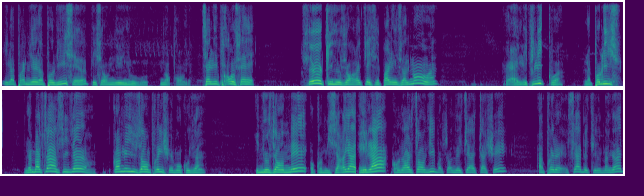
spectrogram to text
il a prévenu la police et hop, ils sont venus nous, nous reprendre. C'est les Français, c'est eux qui nous ont arrêtés, c'est pas les Allemands. Hein. Euh, Les flics, quoi, la police. Le matin à 6 heures, comme ils ont pris chez mon cousin, ils nous ont emmenés au commissariat. Et là, on a attendu, parce qu'on était attachés, après le, c'est avec les menottes,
